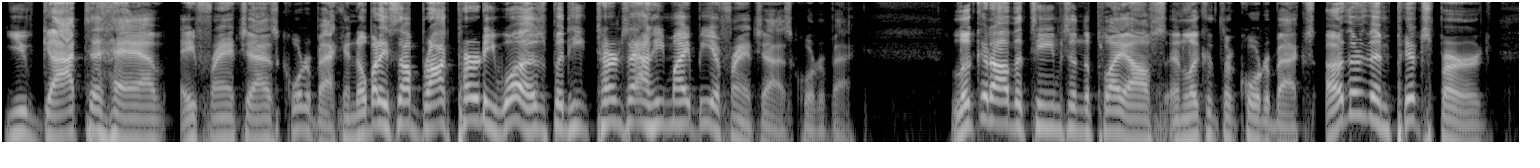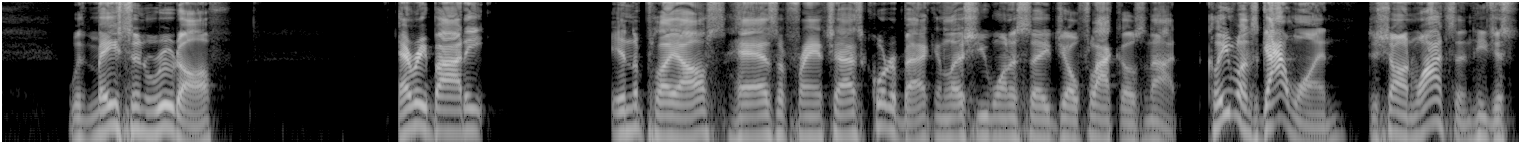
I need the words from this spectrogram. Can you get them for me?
You've got to have a franchise quarterback. And nobody thought Brock Purdy was, but he turns out he might be a franchise quarterback. Look at all the teams in the playoffs and look at their quarterbacks. Other than Pittsburgh with Mason Rudolph, everybody in the playoffs has a franchise quarterback unless you want to say Joe Flacco's not. Cleveland's got one, Deshaun Watson. He just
